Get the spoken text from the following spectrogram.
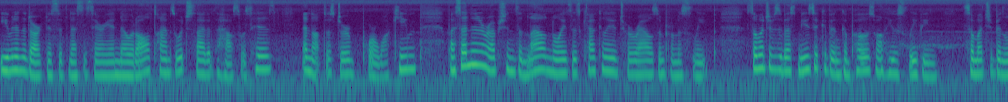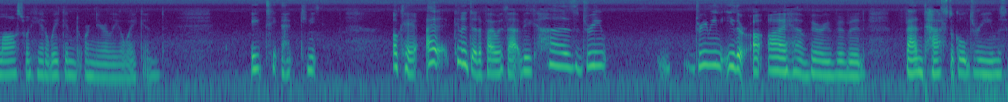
even in the darkness if necessary and know at all times which side of the house was his and not disturb poor Joachim by sudden interruptions and loud noises calculated to arouse him from his sleep. So much of his best music had been composed while he was sleeping, so much had been lost when he had awakened or nearly awakened. 18 uh, can you okay i can identify with that because dream dreaming either uh, i have very vivid fantastical dreams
